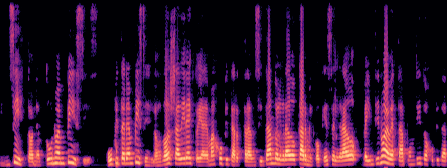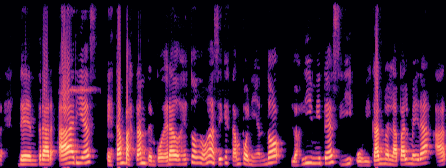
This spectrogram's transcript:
insisto, Neptuno en Pisces, Júpiter en Pisces, los dos ya directo y además Júpiter transitando el grado kármico, que es el grado 29, está a puntito Júpiter de entrar a Aries, están bastante empoderados estos dos, así que están poniendo los límites y ubicando en la palmera a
